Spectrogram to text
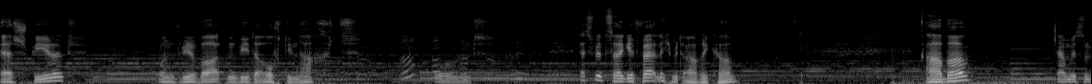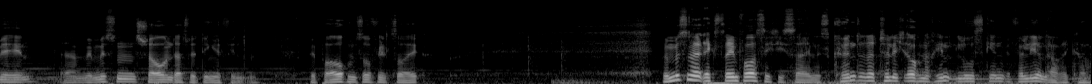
Er spielt und wir warten wieder auf die Nacht. Und es wird sehr gefährlich mit Arika. Aber da müssen wir hin. Ähm, wir müssen schauen, dass wir Dinge finden. Wir brauchen so viel Zeug. Wir müssen halt extrem vorsichtig sein. Es könnte natürlich auch nach hinten losgehen. Wir verlieren Arika.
